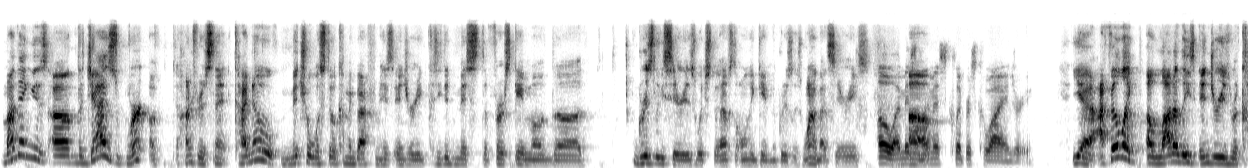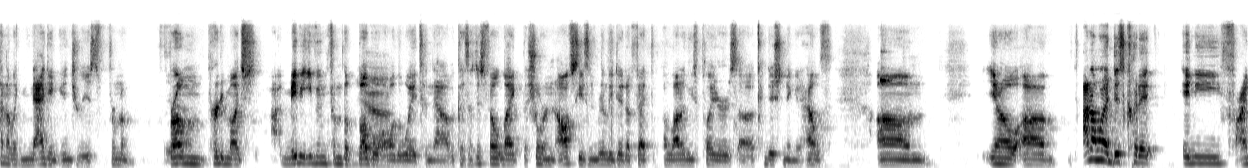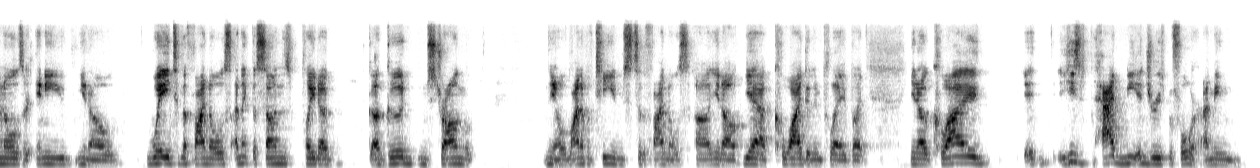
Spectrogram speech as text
My thing is, um, the Jazz weren't hundred percent. I know Mitchell was still coming back from his injury because he did miss the first game of the Grizzlies series, which that's the only game the Grizzlies won in that series. Oh, I missed uh, I missed Clippers Kawhi injury. Yeah, I feel like a lot of these injuries were kind of like nagging injuries from a, from yeah. pretty much maybe even from the bubble yeah. all the way to now because I just felt like the shortened off season really did affect a lot of these players' uh, conditioning and health. Um, you know, um, I don't want to discredit any finals or any you know way to the finals. I think the Suns played a, a good and strong you know lineup of teams to the finals. Uh, you know, yeah, Kawhi didn't play, but you know, Kawhi it, he's had knee injuries before. I mean,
